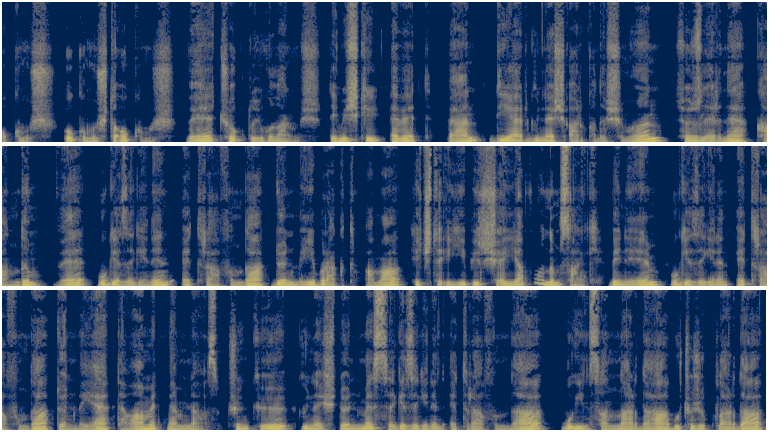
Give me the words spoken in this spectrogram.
okumuş. Okumuş da okumuş ve çok duygulanmış. Demiş ki evet ben diğer güneş arkadaşımın sözlerine kandım ve bu gezegenin etrafında dönmeyi bıraktım. Ama hiç de iyi bir şey yapmadım sanki. Benim bu gezegenin etrafında dönmeye devam etmem lazım. Çünkü güneş dönmezse gezegenin etrafında bu insanlar da bu çocuklar da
